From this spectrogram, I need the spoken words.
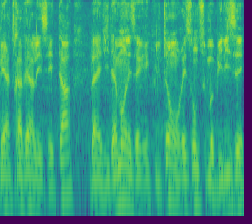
mais à travers les États, bah, évidemment, les agriculteurs ont raison de se mobiliser.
